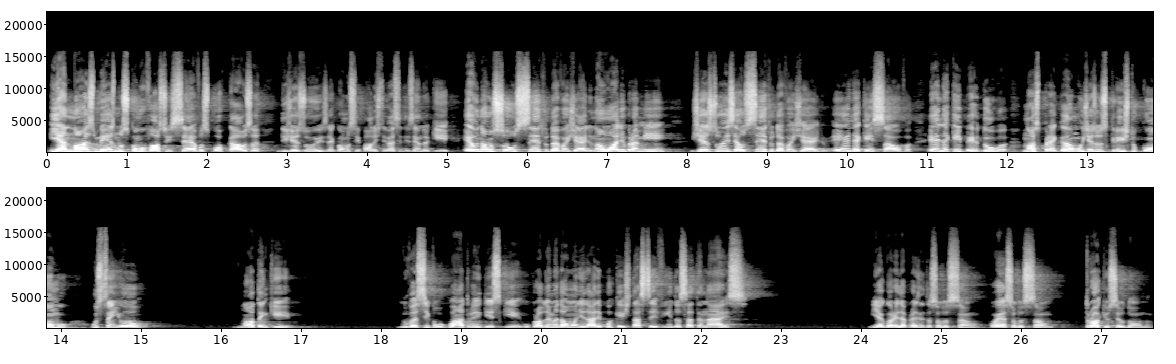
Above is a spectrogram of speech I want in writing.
e a nós mesmos como vossos servos por causa de Jesus. É como se Paulo estivesse dizendo aqui: eu não sou o centro do evangelho, não olhem para mim. Jesus é o centro do evangelho. Ele é quem salva, ele é quem perdoa. Nós pregamos Jesus Cristo como o Senhor. Notem que no versículo 4 ele diz que o problema da humanidade é porque está servindo a Satanás. E agora ele apresenta a solução. Qual é a solução? Troque o seu dono.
